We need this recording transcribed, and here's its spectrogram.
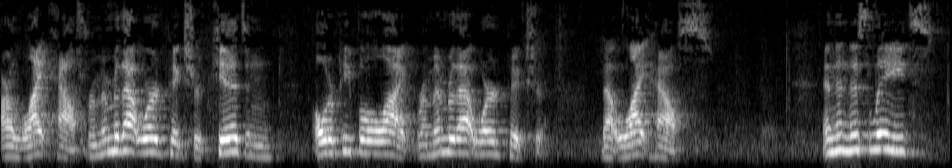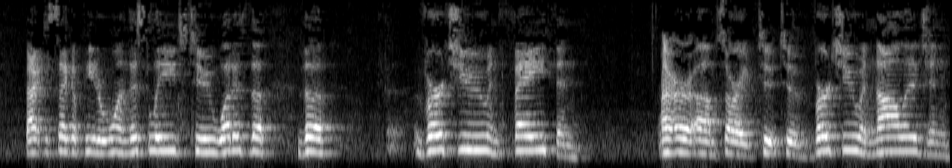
Our lighthouse. Remember that word picture. Kids and older people alike. Remember that word picture. That lighthouse. And then this leads, back to 2 Peter 1, this leads to what is the, the virtue and faith and, or, um, sorry, to, to virtue and knowledge and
